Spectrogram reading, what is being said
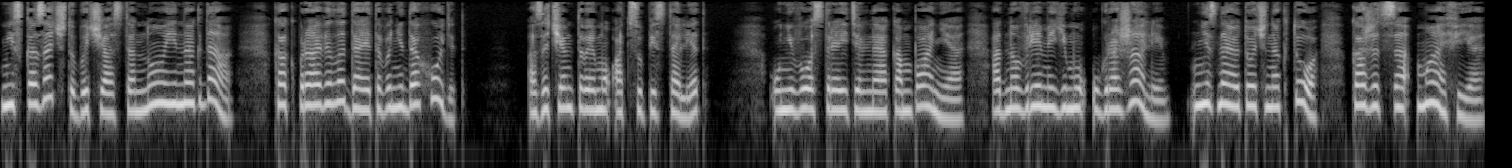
Не сказать, чтобы часто, но иногда. Как правило, до этого не доходит. А зачем твоему отцу пистолет? У него строительная компания. Одно время ему угрожали. Не знаю точно кто, кажется, мафия,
